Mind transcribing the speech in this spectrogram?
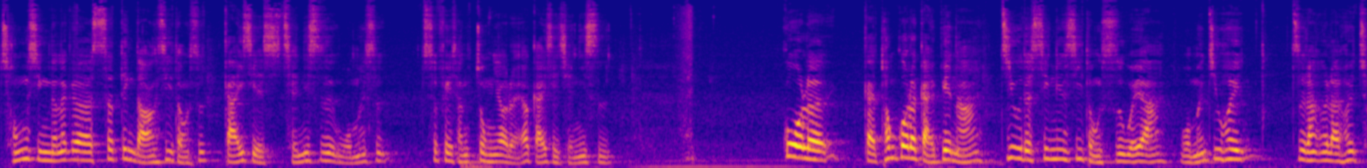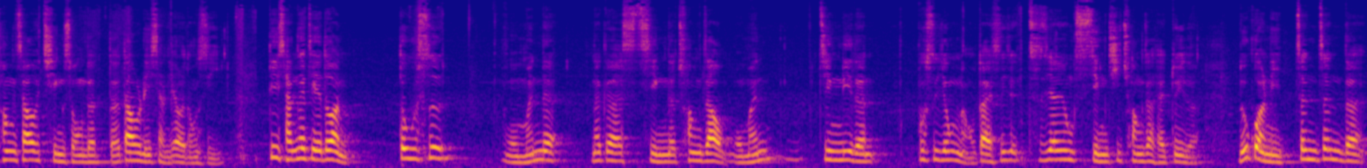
重新的那个设定导航系统是改写潜意识，我们是。是非常重要的，要改写潜意识。过了改，通过了改变啊，旧的信念系统思维啊，我们就会自然而然会创造轻松的得到你想要的东西。第三个阶段都是我们的那个新的创造，我们经历的不是用脑袋，是是要用心去创造才对的。如果你真正的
